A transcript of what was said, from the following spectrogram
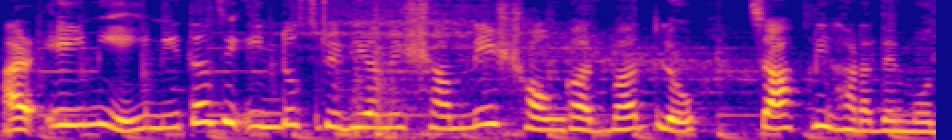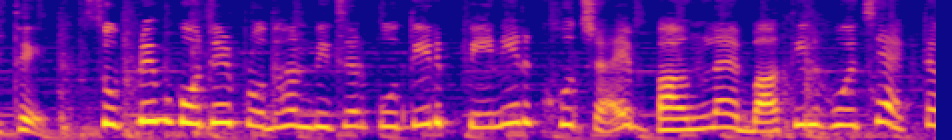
আর এই নিয়েই নেতাজি ইন্ডো স্টেডিয়ামের সামনে সংঘাত বাঁধল চাকরিহারাদের মধ্যে। সুপ্রিম কোর্টের প্রধান বিচারপতির পেনের খোঁচায় বাংলায় বাতিল হয়েছে একটা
